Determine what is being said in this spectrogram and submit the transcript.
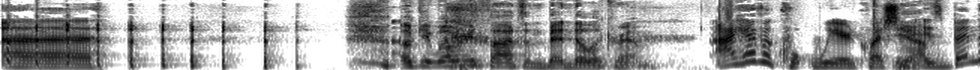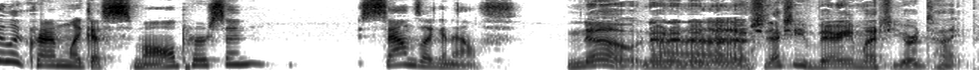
Uh, okay, what were your thoughts on Ben de la Creme? I have a qu- weird question. Yeah. Is Ben de la Creme like a small person? Sounds like an elf. No, no, no, no, no, Uh. no. She's actually very much your type.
